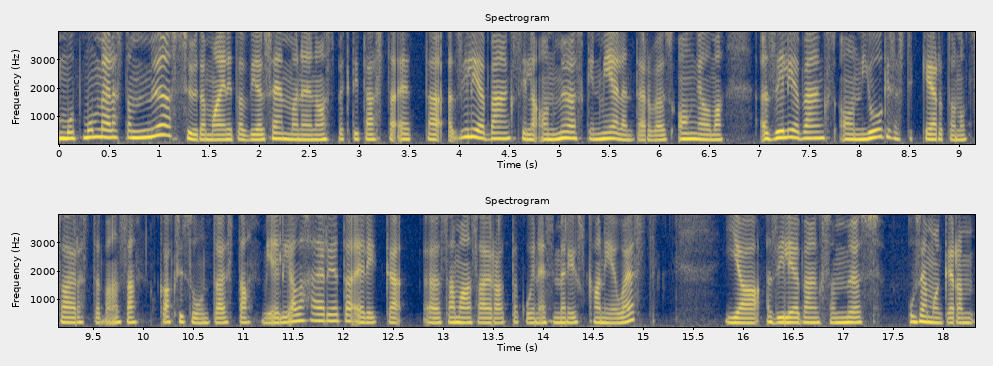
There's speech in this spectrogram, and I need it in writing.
Mutta mun mielestä on myös syytä mainita vielä semmoinen aspekti tästä, että Azealia Banksilla on myöskin mielenterveysongelma. Azealia Banks on julkisesti kertonut sairastavansa kaksisuuntaista mielialahäiriötä, eli samaa sairautta kuin esimerkiksi Kanye West. Ja Azealia Banks on myös useamman kerran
